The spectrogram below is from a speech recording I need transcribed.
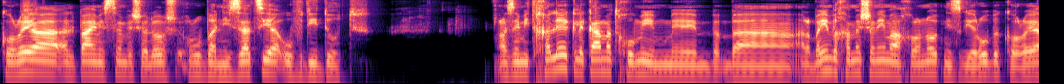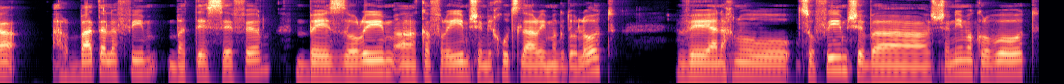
קוריאה 2023 רובניזציה ובדידות. אז זה מתחלק לכמה תחומים. אה, ב-45 שנים האחרונות נסגרו בקוריאה 4,000 בתי ספר באזורים הכפריים שמחוץ לערים הגדולות, ואנחנו צופים שבשנים הקרובות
